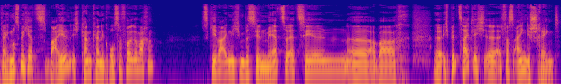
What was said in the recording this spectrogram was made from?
Ja, ich muss mich jetzt beeilen, ich kann keine große Folge machen. Es gäbe eigentlich ein bisschen mehr zu erzählen, äh, aber äh, ich bin zeitlich äh, etwas eingeschränkt.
